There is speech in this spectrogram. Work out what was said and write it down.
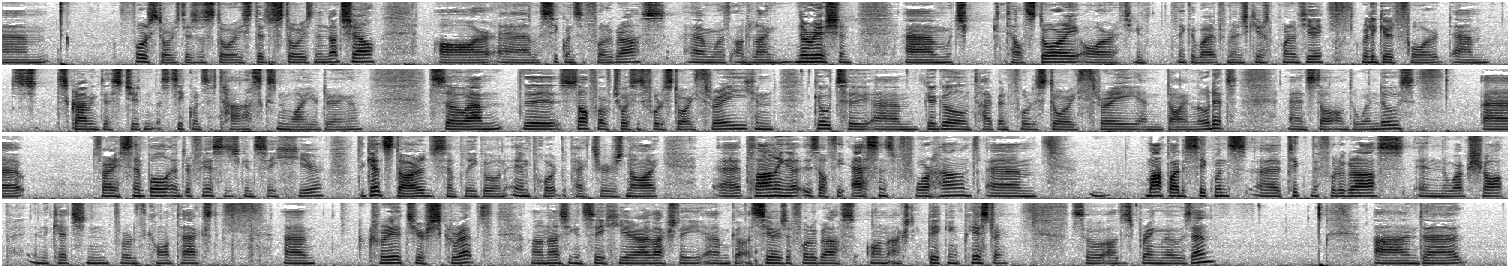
um, photo stories, digital stories. Digital stories in a nutshell are um, a sequence of photographs um, with underlying narration, um, which can tell a story, or if you can think about it from an educational point of view, really good for um, describing to a student a sequence of tasks and why you're doing them. So um, the software of choice is PhotoStory 3. You can go to um, Google and type in PhotoStory 3 and download it and install it onto Windows. Uh, very simple interface as you can see here. To get started you simply go and import the pictures. Now uh, planning is of the essence beforehand. Um, map out a sequence, uh, take the photographs in the workshop, in the kitchen for the context, um, create your script and as you can see here I've actually um, got a series of photographs on actually baking pastry so I'll just bring those in and uh,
